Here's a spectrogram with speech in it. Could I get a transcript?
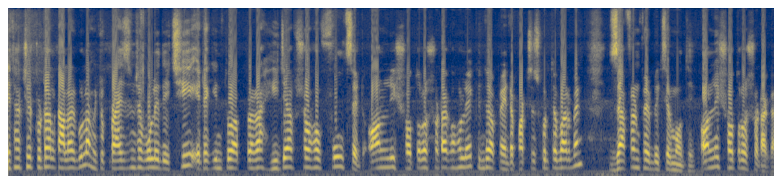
এ থাকছে টোটাল কালারগুলো আমি একটু প্রাইসটা বলে দিচ্ছি। এটা কিন্তু আপনারা হিজাব সহ ফুল সেট অনলি সতেরোশো টাকা হলে কিন্তু আপনি এটা পারচেস করতে পারবেন জাফরান ফেব্রিক্সের মধ্যে অনলি সতেরোশো টাকা।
